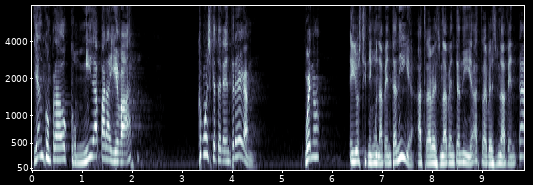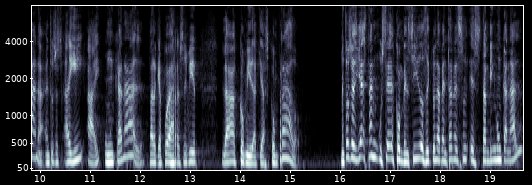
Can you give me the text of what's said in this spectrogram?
y han comprado comida para llevar? ¿Cómo es que te la entregan? Bueno, ellos tienen una ventanilla, a través de una ventanilla, a través de una ventana. Entonces ahí hay un canal para que puedas recibir la comida que has comprado. Entonces ya están ustedes convencidos de que una ventana es, también un canal.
